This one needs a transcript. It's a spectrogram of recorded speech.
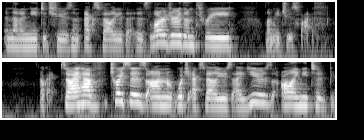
And then I need to choose an x value that is larger than 3, let me choose 5. Okay, so I have choices on which x values I use. All I need to be,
